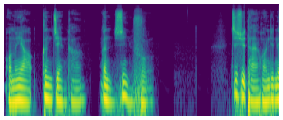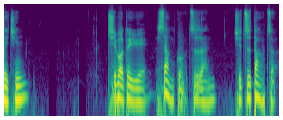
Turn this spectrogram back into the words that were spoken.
我们要更健康、更幸福。继续谈《黄帝内经》，岐伯对曰。上古之人，其之道者，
